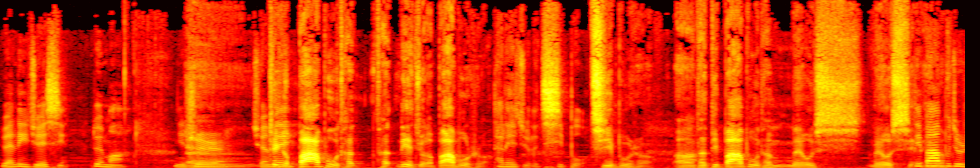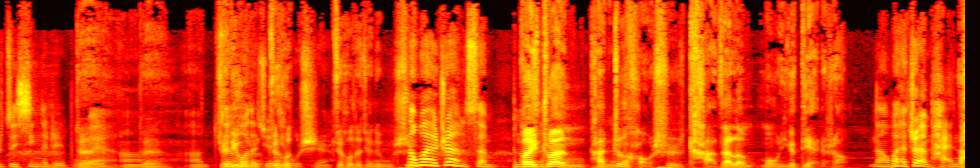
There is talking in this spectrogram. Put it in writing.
原力觉醒，对吗？你是权威。这个八部，他他列举了八部是吧？他列举了七部。七部是吧？啊，他第八部他没有写，没有写。第八部就是最新的这一部呗，嗯，对，啊，最后的绝地武士，最后的绝地武士。那外传算？外传它正好是卡在了某一个点上。那外传排哪？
